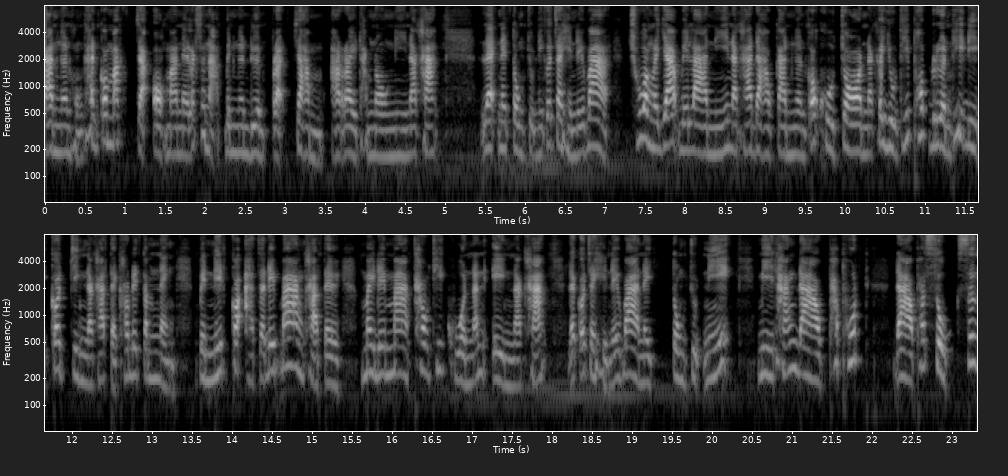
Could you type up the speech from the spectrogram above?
การเงินของท่านก็มักจะออกมาในลักษณะเป็นเงินเดือนประจำอะไรทำนองนี้นะคะ และในตรงจุดนี้ก็จะเห็นได้ว่าช่วงระยะเวลานี้นะคะ ดาวการเงินก็โคจรนะคะอยู่ที่ภพเรือนที่ดีก็จริงนะคะ แต่เขาได้ตำแหน่งเป็นนิดก็อาจจะได้บ้างค่ะ แต่ไม่ได้มากเท่าที่ควรนั่นเองนะคะ และก็จะเห็นได้ว่าในตรงจุดนี้มีทั้งดาวพระพุธ ดาวพระศุกร์ซึ่ง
